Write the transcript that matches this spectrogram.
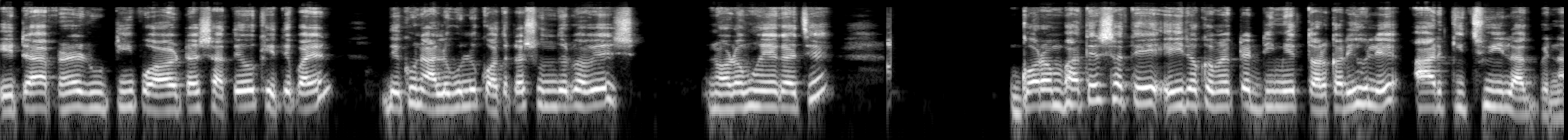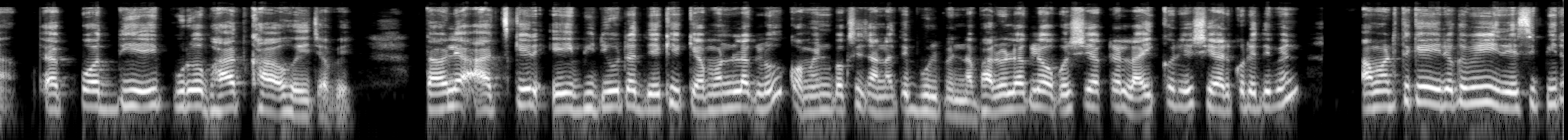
এটা আপনারা রুটি, পরোটার সাথেও খেতে পারেন। দেখুন আলুগুলো কতটা সুন্দরভাবে নরম হয়ে গেছে। গরম ভাতের সাথে এই রকম একটা ডিমের তরকারি হলে আর কিছুই লাগবে না। এক পদ দিয়েই পুরো ভাত খাওয়া হয়ে যাবে। তাহলে আজকের এই ভিডিওটা দেখে কেমন লাগল কমেন্ট বক্সে জানাতে ভুলবেন না। ভালো লাগলে অবশ্যই একটা লাইক করে, শেয়ার করে দেবেন। আমার থেকে এইরকমই রেসিপির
